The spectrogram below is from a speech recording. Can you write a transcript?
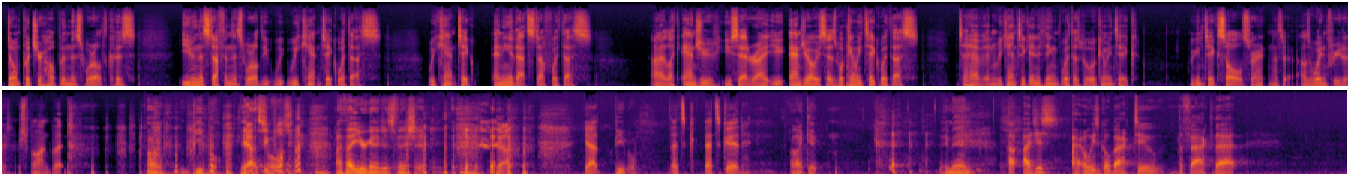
Don't put your hope in this world because even the stuff in this world we, we can't take with us. We can't take any of that stuff with us. Uh, like Andrew, you said, right? You, Andrew always says, What can we take with us to heaven? We can't take anything with us, but what can we take? We can take souls, right? And that's what, I was waiting for you to respond, but Oh, people. Yeah, Yeah, people. souls. I thought you were gonna just finish it. no. yeah, People. that's that's good. I like it. Amen. I, I just I always go back to the fact that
